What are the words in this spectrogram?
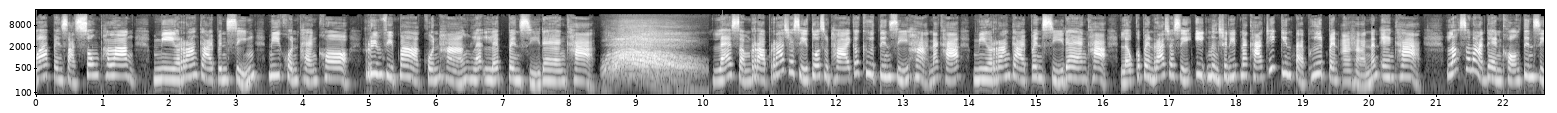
ว่าเป็นสัตว์ทรงพลัง มีร่างกายเป็นสิง มีขนแผงคอ ริมฝีปากขนหางและเล็บเป็นสีแดงค่ะ wow! และสำหรับราชสีตัวสุดท้ายก็คือตินสีหะนะคะ มีร่างกายเป็นสีแดงค่ะ แล้วก็เป็นราชสีอีกหนึ่งชนิดนะคะ ที่กินแต่พืชเป็นอาหารนั่นเองค่ะ ลักษณะเด่นของตินสี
